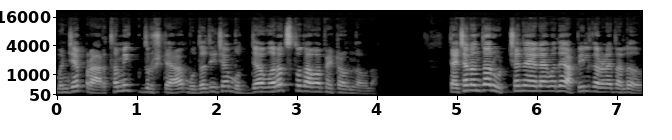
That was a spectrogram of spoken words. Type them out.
म्हणजे प्राथमिकदृष्ट्या मुदतीच्या मुद्द्यावरच तो दावा फेटाळून लावला. त्याच्यानंतर उच्च न्यायालयामध्ये अपील करण्यात आलं.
